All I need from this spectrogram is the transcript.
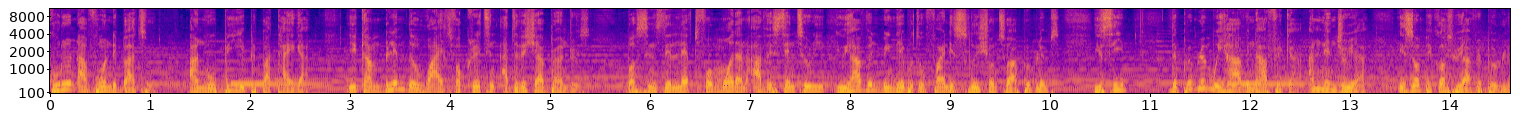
couldn't have won the battle and will be a paper tiger. You can blame the whites for creating artificial boundaries, but since they left for more than half a century, we haven't been able to find a solution to our problems. You see, The problem we have in Africa and Nigeria is not because we have a problem,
